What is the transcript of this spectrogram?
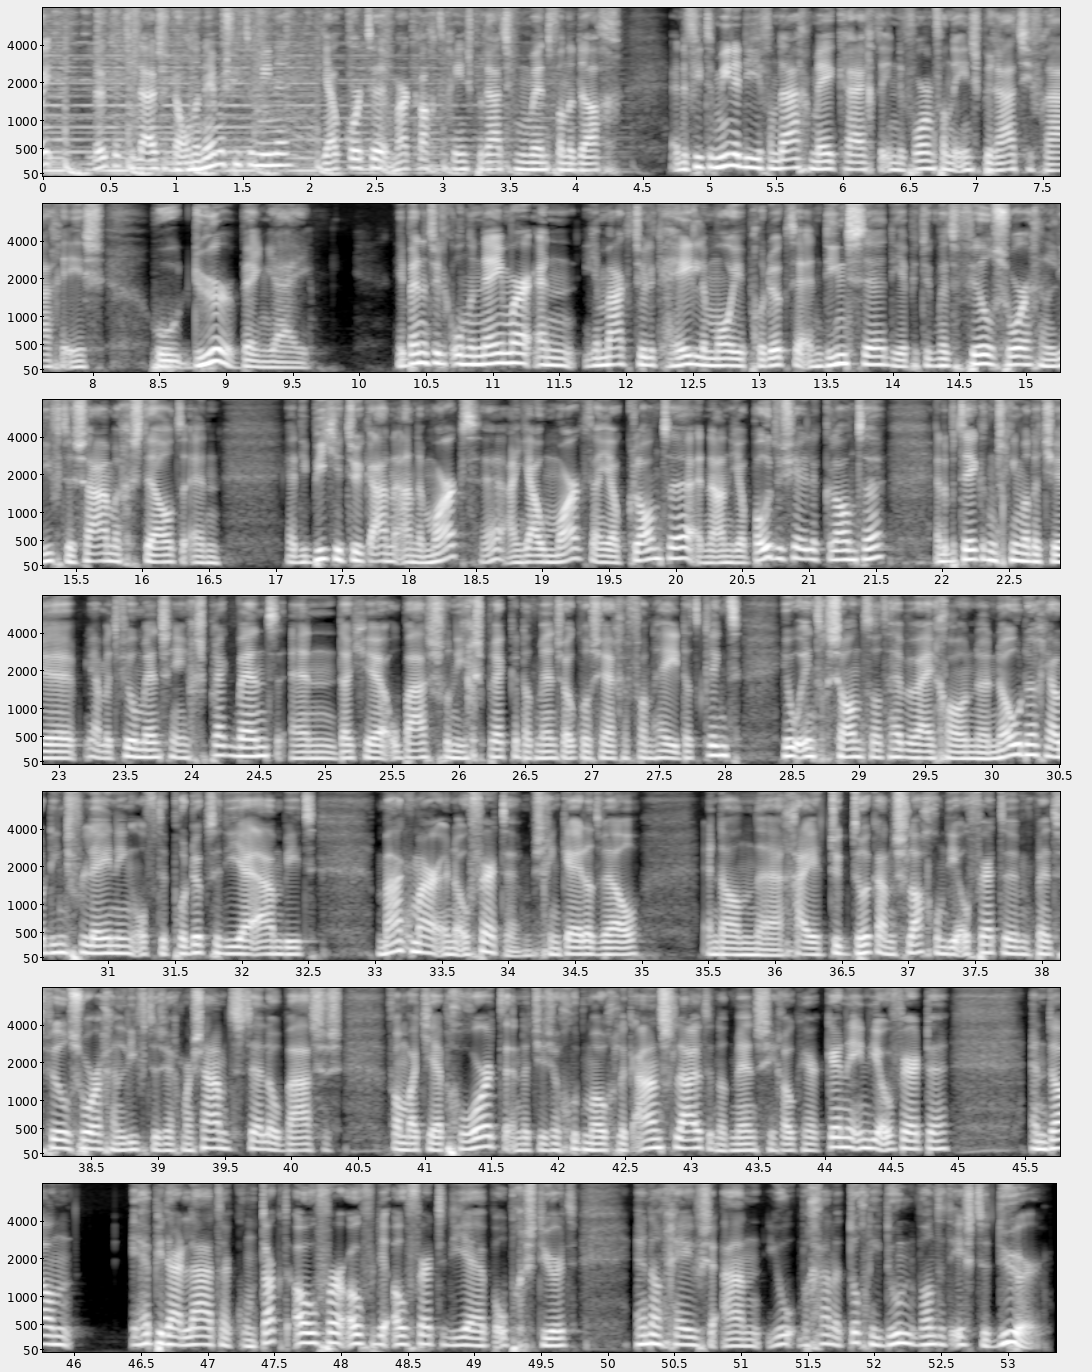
Hoi, leuk dat je luistert naar Ondernemersvitamine, jouw korte maar krachtige inspiratiemoment van de dag. En de vitamine die je vandaag meekrijgt in de vorm van de inspiratievragen is: hoe duur ben jij? Je bent natuurlijk ondernemer en je maakt natuurlijk hele mooie producten en diensten. Die heb je natuurlijk met veel zorg en liefde samengesteld en ja, die bied je natuurlijk aan aan de markt, hè, aan jouw markt, aan jouw klanten en aan jouw potentiële klanten. En dat betekent misschien wel dat je ja, met veel mensen in gesprek bent en dat je op basis van die gesprekken dat mensen ook wel zeggen van hey, dat klinkt heel interessant, dat hebben wij gewoon uh, nodig, jouw dienstverlening of de producten die jij aanbiedt. Maak maar een offerte. Misschien ken je dat wel. En dan uh, ga je natuurlijk druk aan de slag om die offerte met veel zorg en liefde zeg maar, samen te stellen op basis van wat je hebt gehoord. En dat je zo goed mogelijk aansluit en dat mensen zich ook herkennen in die offerte. En dan heb je daar later contact over, over de offerte die je hebt opgestuurd. En dan geven ze aan, joh, we gaan het toch niet doen, want het is te duur.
